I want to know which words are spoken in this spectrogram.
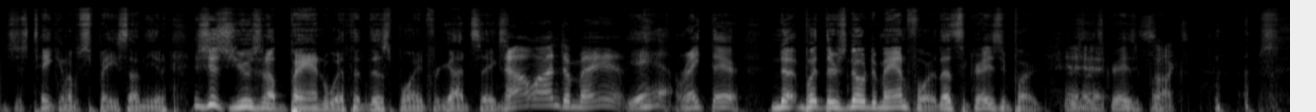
It's just taking up space on the internet. It's just using up bandwidth at this point, for God's sakes. now on demand. Yeah, right there. No, but there's no demand for it. That's the crazy part. That's the crazy part. sucks.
